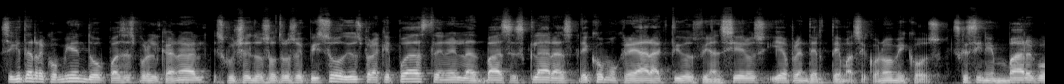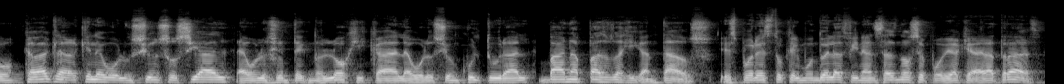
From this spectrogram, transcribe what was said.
Así que te recomiendo pases por el canal, escuches los otros episodios para que puedas tener las bases claras de cómo crear activos financieros y aprender temas económicos. Es que sin embargo, cabe aclarar que la evolución social, la evolución tecnológica, la evolución cultural van a pasos agigantados. Y es por esto que el mundo de las finanzas no se podía quedar atrás,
